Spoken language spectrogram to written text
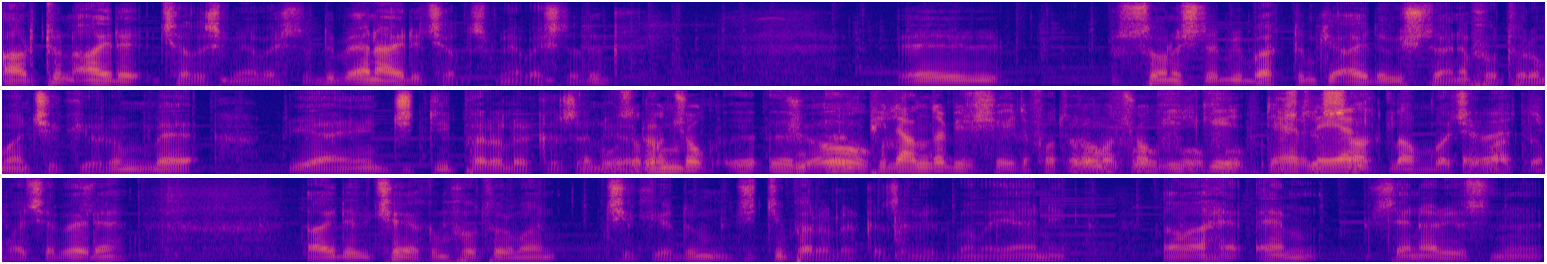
Artun ayrı çalışmaya başladı. Ben ayrı çalışmaya başladık. Ee, sonuçta bir baktım ki ayda üç tane fotoğrafman çekiyorum ve yani ciddi paralar O kazanıyorum. zaman çok, ön, Çok. ön planda bir şeydi fotoğrafman. Of, Çok of, ilgi of, derleyen. İşte saklambaça, Evet. maklamaça böyle. Ayda üçe yakın fotoğrafman çekiyordum. Ciddi paralar kazanıyordum ama yani. Ama he- hem senaryosunu,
